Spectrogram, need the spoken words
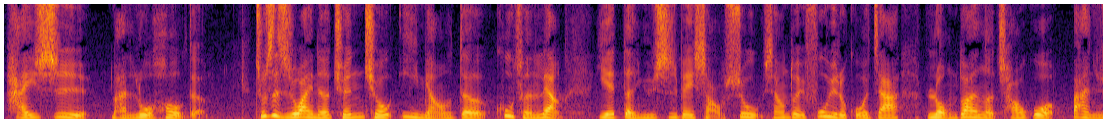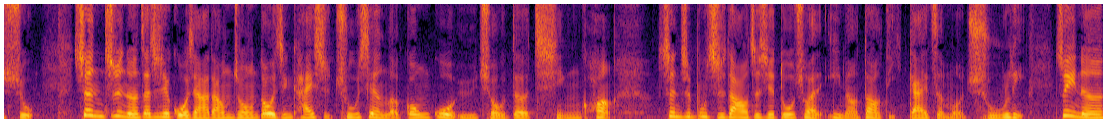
还是蛮落后的。除此之外呢，全球疫苗的库存量也等于是被少数相对富裕的国家垄断了超过半数，甚至呢，在这些国家当中都已经开始出现了供过于求的情况，甚至不知道这些多出来的疫苗到底该怎么处理。所以呢，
